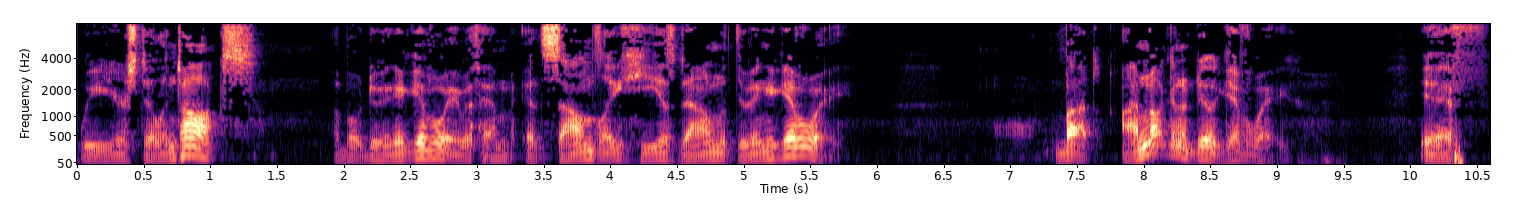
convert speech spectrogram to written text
we are still in talks about doing a giveaway with him. It sounds like he is down with doing a giveaway. But I'm not going to do a giveaway if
